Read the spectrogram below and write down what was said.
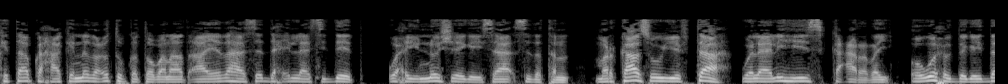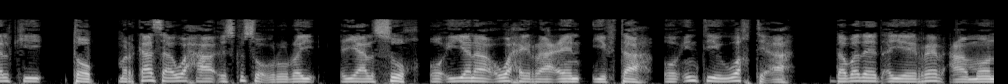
kitaabka xaakinnada cutubka tobanaad aayadaha saddex ilaa siddeed waxay inoo sheegaysaa sida tan. Markaasuu yiftaah walaalihiis ka cararay oo wuxuu degay dalkii toob. Markaasaa waxaa isku soo ururay ciyaal suukh oo iyana waxay raaceen yiftaah oo intii wakhti ah dabadeed ayay reer caamoon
